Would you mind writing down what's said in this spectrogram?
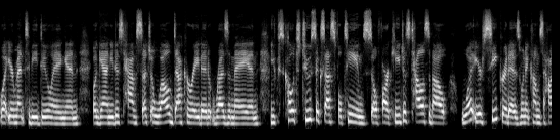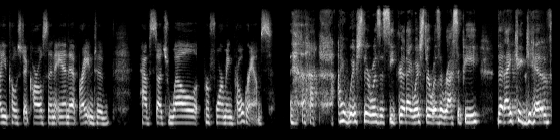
what you're meant to be doing. And again, you just have such a well decorated resume, and you've coached two successful teams so far. Can you just tell us about what your secret is when it comes to how you coached at Carlson and at Brighton to have such well performing programs? I wish there was a secret. I wish there was a recipe that I could give.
